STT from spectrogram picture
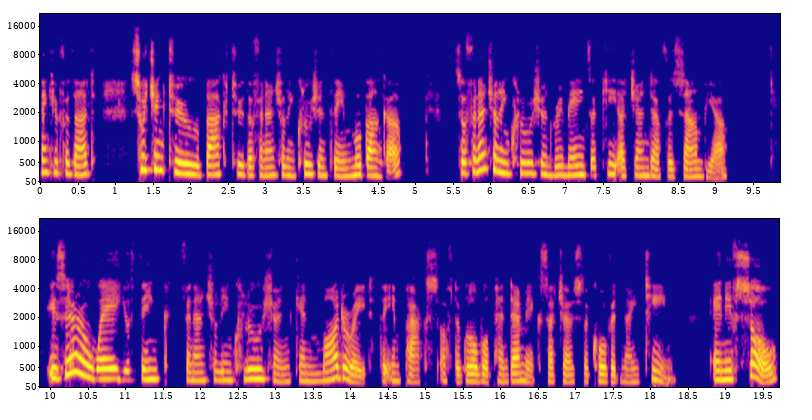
Thank you for that. Switching to back to the financial inclusion theme, Mubanga. So financial inclusion remains a key agenda for Zambia. Is there a way you think financial inclusion can moderate the impacts of the global pandemic, such as the COVID 19? And if so,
